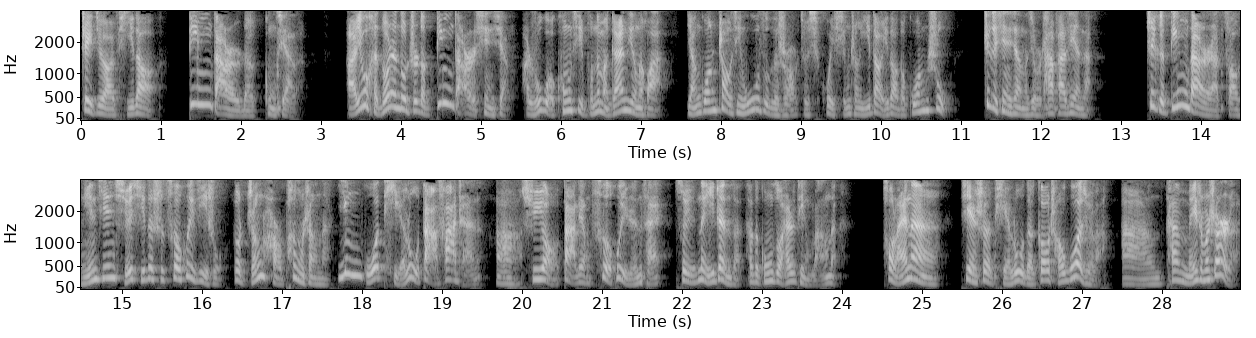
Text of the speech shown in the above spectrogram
这就要提到丁达尔的贡献了。啊，有很多人都知道丁达尔现象啊，如果空气不那么干净的话，阳光照进屋子的时候就会形成一道一道的光束。这个现象呢，就是他发现的。这个丁达尔啊，早年间学习的是测绘技术，又正好碰上呢英国铁路大发展啊，需要大量测绘人才，所以那一阵子他的工作还是挺忙的。后来呢，建设铁路的高潮过去了啊，他没什么事儿了，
